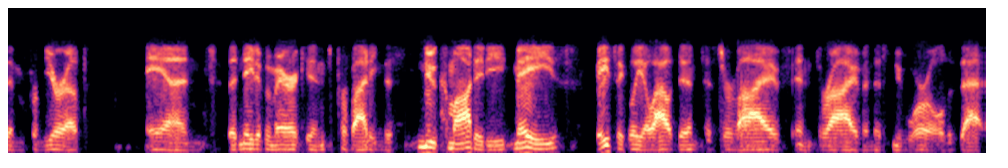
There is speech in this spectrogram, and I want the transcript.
them from Europe, and the Native Americans providing this new commodity, maize, basically allowed them to survive and thrive in this new world. Is that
